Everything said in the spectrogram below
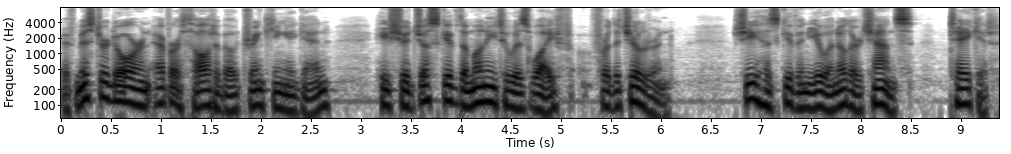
If Mr. Doran ever thought about drinking again, he should just give the money to his wife for the children. She has given you another chance. Take it.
